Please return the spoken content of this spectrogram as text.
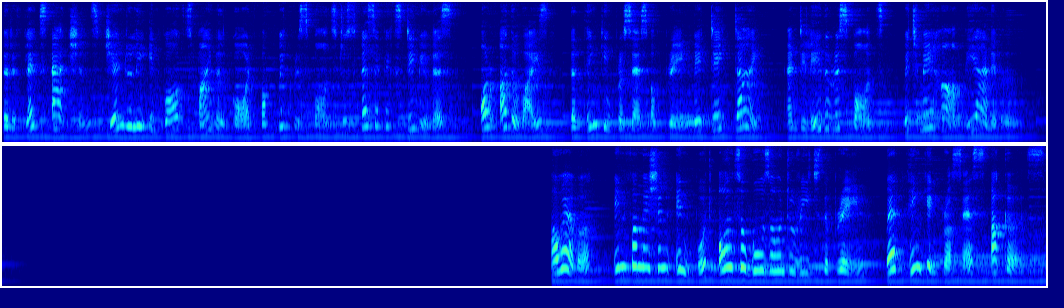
The reflex actions generally involve spinal cord for quick response to specific stimulus or otherwise the thinking process of brain may take time and delay the response which may harm the animal. However, information input also goes on to reach the brain where thinking process occurs.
